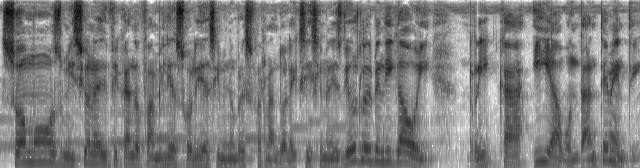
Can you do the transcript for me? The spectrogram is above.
Somos Misión Edificando Familias Sólidas y mi nombre es Fernando Alexis Jiménez. Dios les bendiga hoy, rica y abundantemente.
